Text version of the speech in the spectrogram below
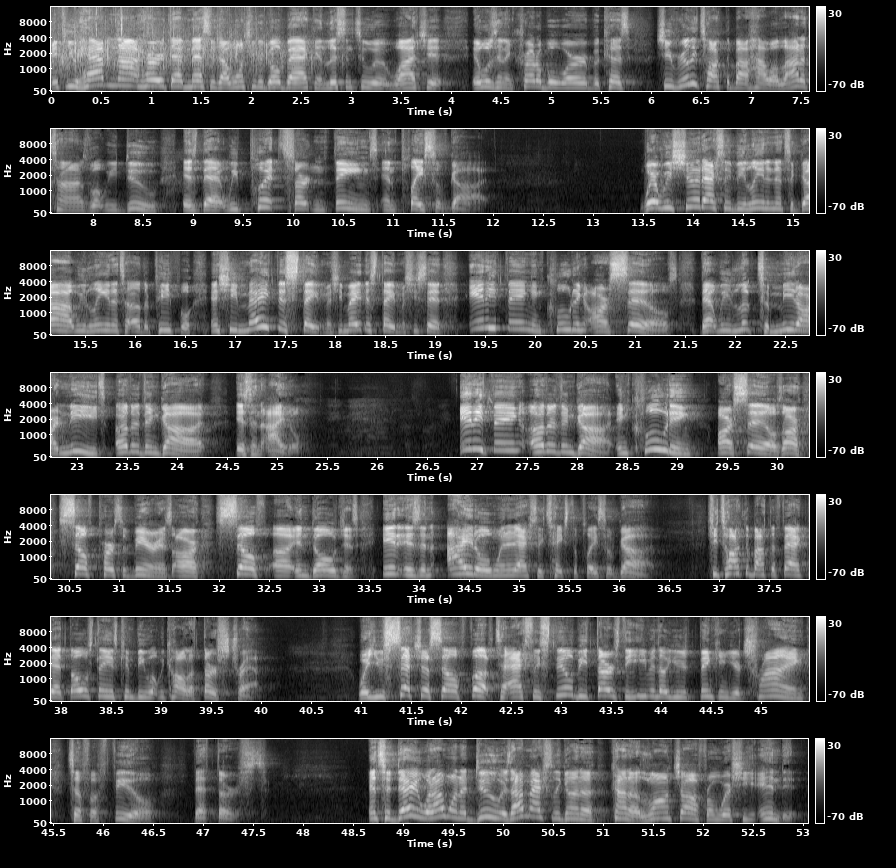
If you have not heard that message, I want you to go back and listen to it, watch it. It was an incredible word because she really talked about how a lot of times what we do is that we put certain things in place of God. Where we should actually be leaning into God, we lean into other people. And she made this statement. She made this statement. She said, anything, including ourselves, that we look to meet our needs other than God is an idol. Anything other than God, including ourselves, our self perseverance, our self uh, indulgence. It is an idol when it actually takes the place of God. She talked about the fact that those things can be what we call a thirst trap, where you set yourself up to actually still be thirsty, even though you're thinking you're trying to fulfill that thirst. And today, what I want to do is I'm actually going to kind of launch off from where she ended.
